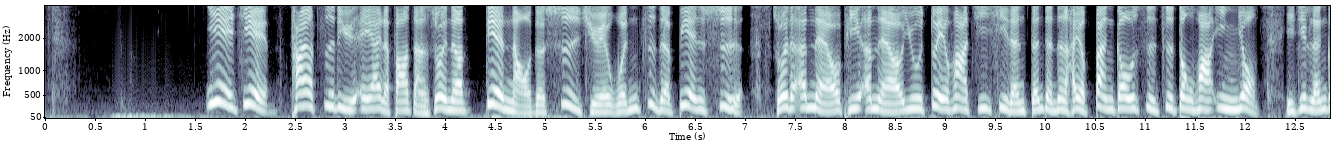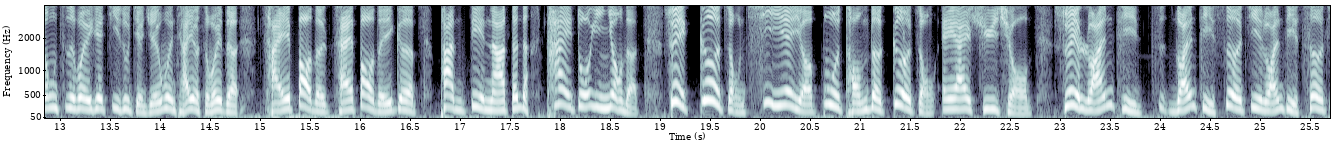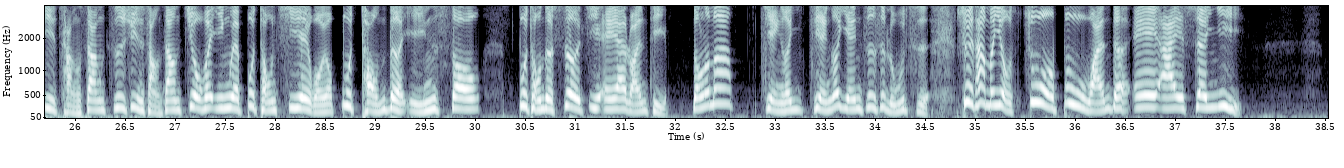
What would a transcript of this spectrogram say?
业界它要致力于 AI 的发展，所以呢，电脑的视觉、文字的辨识，所谓的 NLP、NLU 对话机器人等等等等，还有办公室自动化应用，以及人工智慧一些技术解决问题，还有所谓的财报的财报的一个判定啊等等，太多应用的，所以各种企业有不同的各种 AI 需求，所以软体软体设计、软体设计厂商、资讯厂商就会因为不同企业我有不同的营收。不同的设计 AI 软体，懂了吗？简而简而言之是如此，所以他们有做不完的 AI 生意，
